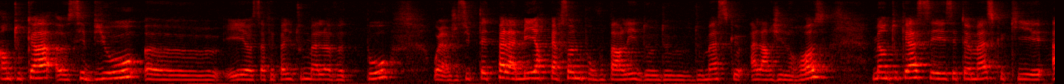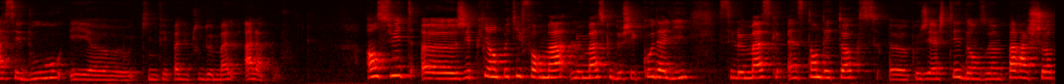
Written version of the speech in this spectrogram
En tout cas, euh, c'est bio euh, et euh, ça fait pas du tout de mal à votre peau. Voilà, je suis peut-être pas la meilleure personne pour vous parler de, masque à l'argile rose, mais en tout cas, c'est un masque qui est assez doux et qui ne fait pas du tout de mal à la peau. Ensuite, j'ai pris un petit format, le masque de chez Caudalie. C'est le masque Instant Detox que j'ai acheté dans un Parashop,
